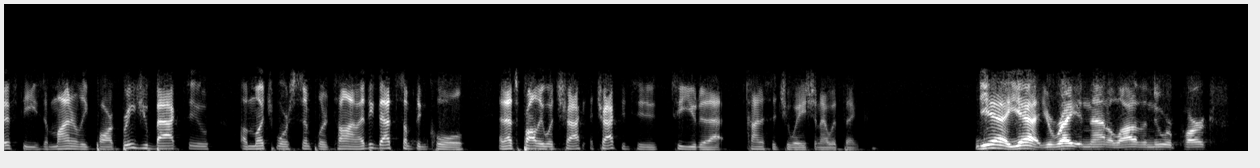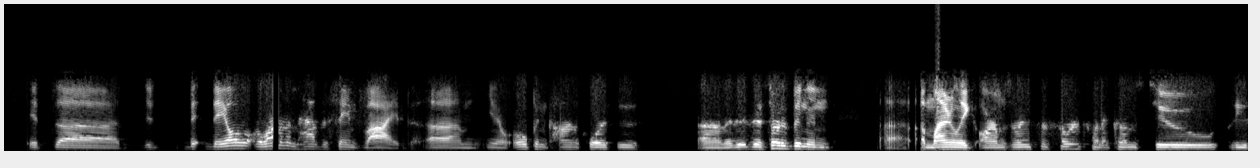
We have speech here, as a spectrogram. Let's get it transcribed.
50s. A minor league park brings you back to a much more simpler time. I think that's something cool, and that's probably what tra- attracted to to you to that kind of situation. I would think. Yeah, yeah, you're right in that a lot of the newer parks, it's uh, it, they, all a lot of them have the same vibe. Um, you know, open concourses. Um, there- there's sort of been in uh, a minor league arms race of sorts when it comes to these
